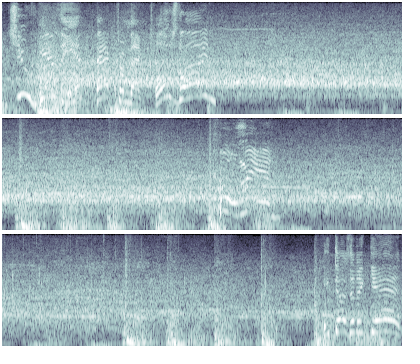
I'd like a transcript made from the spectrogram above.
Did you hear the impact from that clothesline? Oh, man! He does it again.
